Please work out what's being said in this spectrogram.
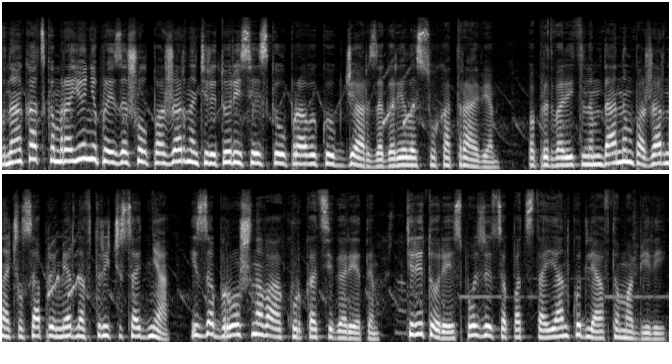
В Наакатском районе произошел пожар на территории сельской управы Куйкджар. Загорелось сухотравие. По предварительным данным, пожар начался примерно в 3 часа дня из-за брошенного окурка от сигареты. Территория используется под стоянку для автомобилей.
